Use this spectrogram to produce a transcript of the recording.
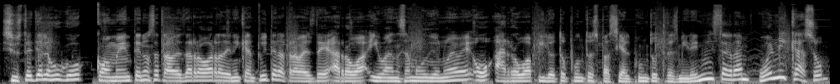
Si usted ya lo jugó, coméntenos a través de arroba radionica en Twitter, a través de arroba Samudio 9 o arroba piloto.espacial.3000 en Instagram o en mi caso,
